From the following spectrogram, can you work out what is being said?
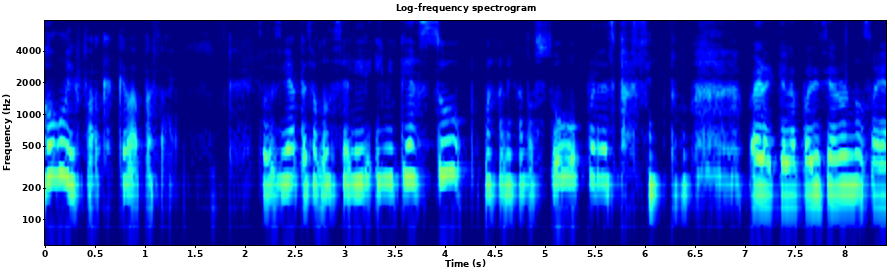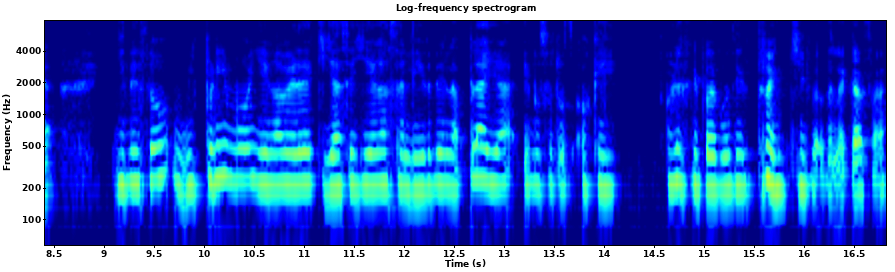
holy fuck, ¿qué va a pasar? Entonces ya empezamos a salir y mi tía va manejando súper despacito para que la policía no nos vea. Y en eso mi primo llega a ver de que ya se llega a salir de la playa y nosotros, ok, ahora sí podemos ir tranquilos de la casa.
